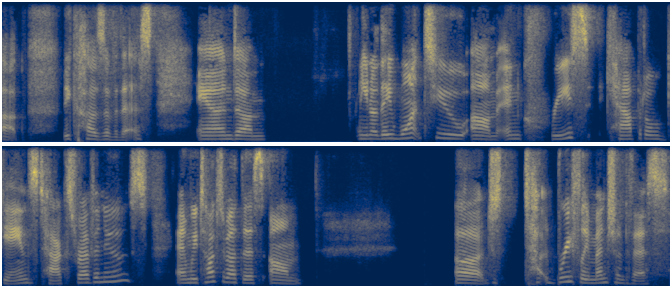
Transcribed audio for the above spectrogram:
up because of this. And, um, you know, they want to um, increase capital gains tax revenues. And we talked about this um, uh, just t- briefly mentioned this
